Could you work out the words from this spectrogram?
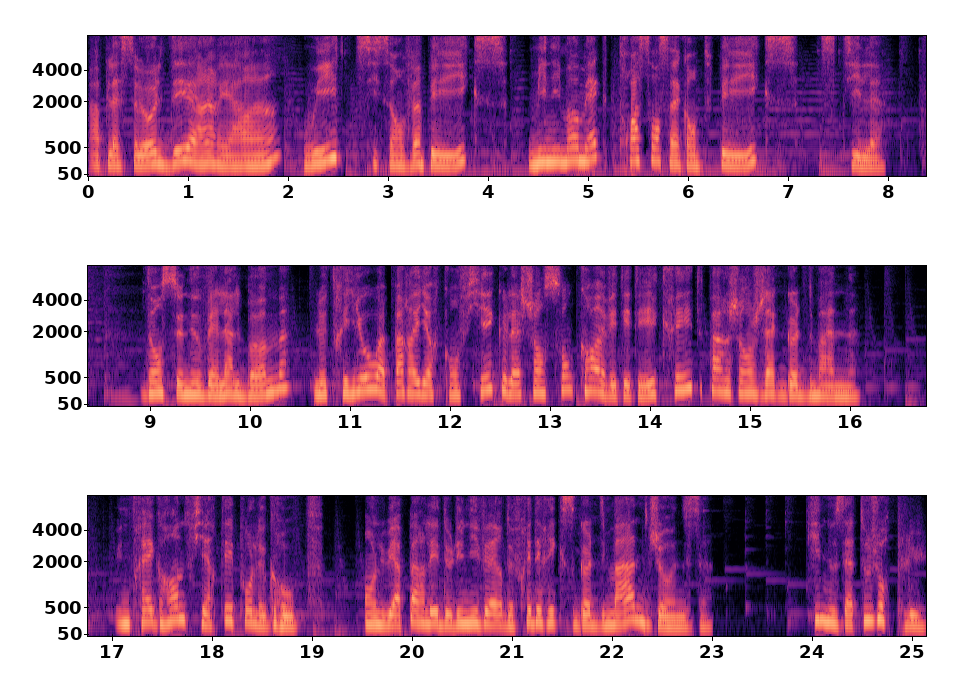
À place Holdé à 1 et à 1, 8 620 px, minimum et 350 px, style. Dans ce nouvel album, le trio a par ailleurs confié que la chanson Quand avait été écrite par Jean-Jacques Goldman. Une très grande fierté pour le groupe. On lui a parlé de l'univers de Fredericks Goldman Jones. Qui nous a toujours plu.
